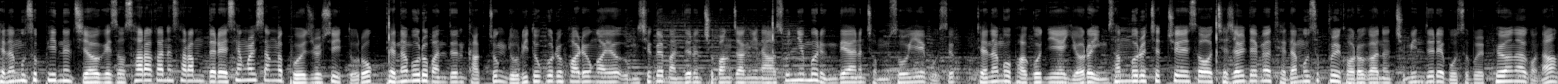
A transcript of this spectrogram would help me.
대나무 숲이 있는 지역에서 살아가는 사람들의 생활상을 보여줄 수 있도록 대나무로 만든 각종 요리 도구를 활용하여 음식을 만드는 주방장이나 손님을 응대하는 점소이의 모습, 대나무 바구니에 여러 임산물을 채취해서 제잘되며 대나무 숲을 걸어가는 주민들의 모습을 표현하거나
